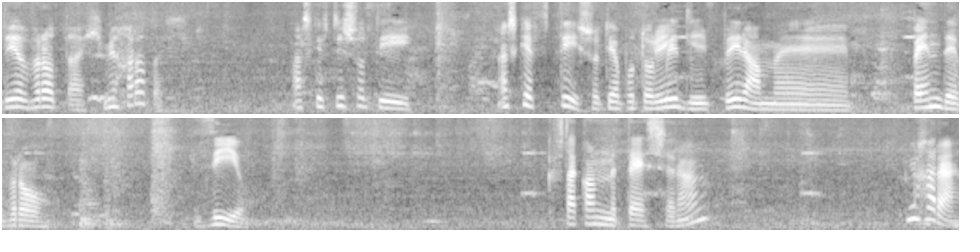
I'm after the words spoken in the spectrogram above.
2 ευρώ τα έχει. Μια χαρά τα έχει. Αν σκεφτείς ότι, αν σκεφτείς ότι από το Lidl πήραμε 5 ευρώ 2 και αυτά κάνουν 4 μια χαρά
